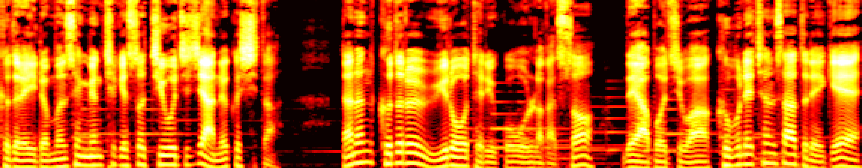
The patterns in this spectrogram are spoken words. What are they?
그들의 이름은 생명책에서 지워지지 않을 것이다. 나는 그들을 위로 데리고 올라가서 내 아버지와 그분의 천사들에게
